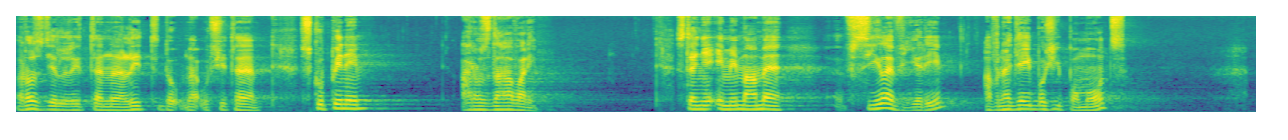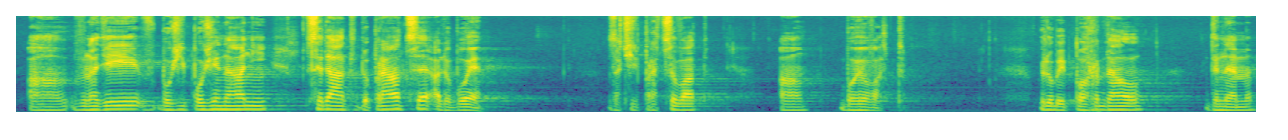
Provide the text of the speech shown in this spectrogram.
Rozdělili ten lid do, na určité skupiny a rozdávali. Stejně i my máme v síle víry a v naději Boží pomoc a v naději v Boží poženání se dát do práce a do boje. Začít pracovat a bojovat. Kdo by pohrdal dnem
